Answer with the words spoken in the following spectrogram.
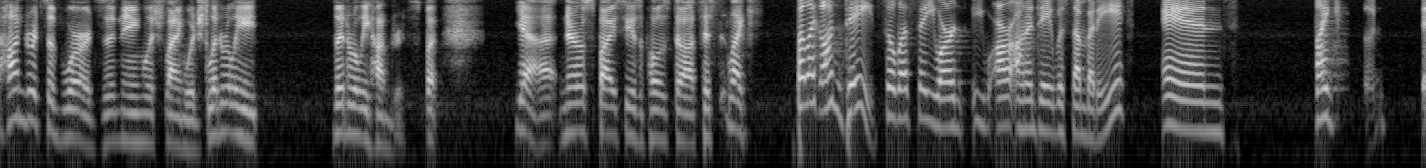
hundreds of words in the English language. Literally, literally hundreds. But yeah, neurospicy as opposed to autistic. Like, but like on dates. So let's say you are you are on a date with somebody, and like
